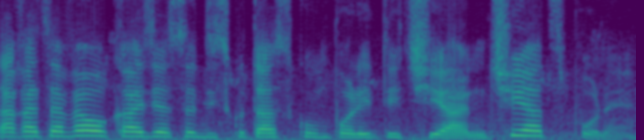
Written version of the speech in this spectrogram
Dacă ați avea ocazia să discutați cu un politician, ce i-ați spune?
